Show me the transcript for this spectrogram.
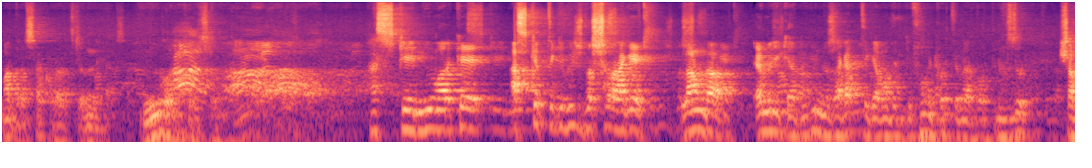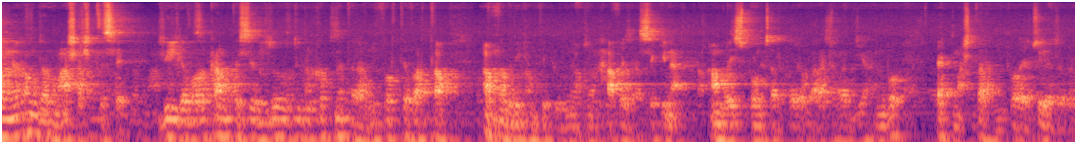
মাদ্রাসা করার জন্য। নিউ আজকে নিউ ইয়র্কে আজকের থেকে বিশ বছর আগে লন্ডন আমেরিকা বিভিন্ন জায়গার থেকে আমাদেরকে ফোন করতে না করতেন। হুজুর, সামনে রমজান মাস আসতেছে। বিলটা বড় কানতেছে হুজুর যদি খতনে তারা আমি করতে পারতাম। আপনাদের এখান থেকে উনি একজন হাফেজ আছে কিনা, আমরা স্পন্সার করে খাড়া দিয়ে আনব। এক মাস তার পরে চলে যাবে।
